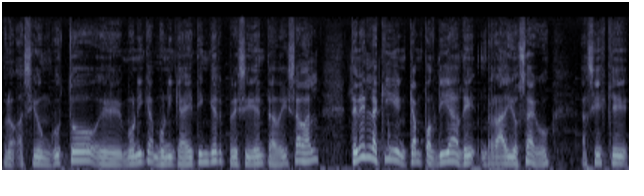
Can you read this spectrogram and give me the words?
Bueno, ha sido un gusto, eh, Mónica, Mónica Ettinger, presidenta de Isabal, tenerla aquí en Campo al Día de Radio Sago, así es que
